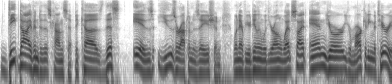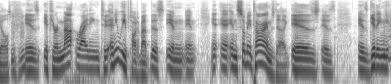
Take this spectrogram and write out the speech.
Deep dive into this concept because this is user optimization whenever you're dealing with your own website and your your marketing materials mm-hmm. is if you're not writing to and we've talked about this in in in, in so many times Doug is is is getting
